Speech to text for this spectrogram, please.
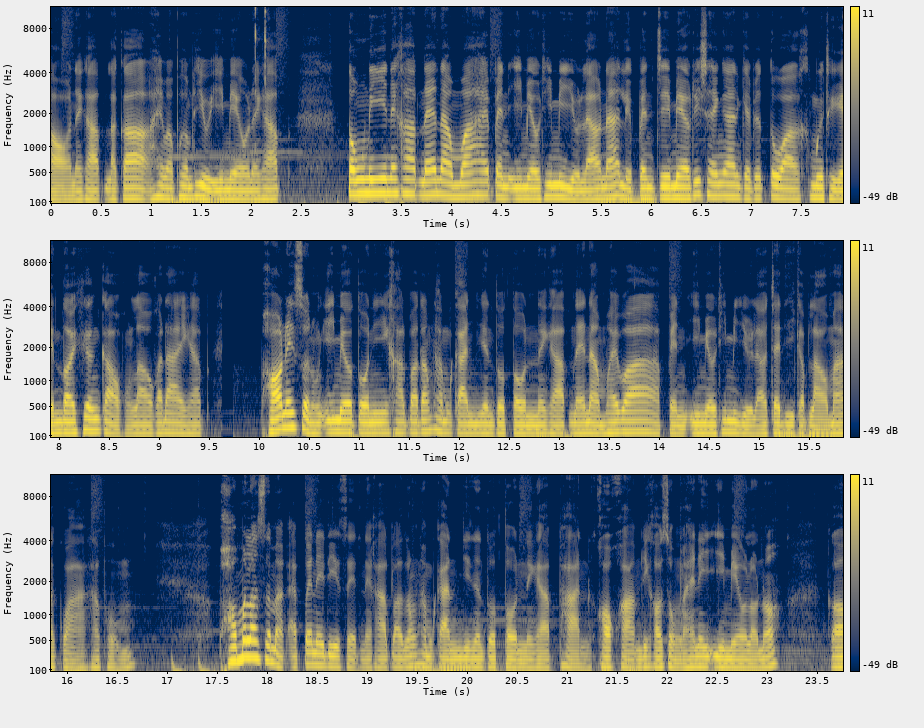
ต่อนะครับ แล้วก็ให้มาเพิ่มที่อยู่อีเมลนะครับ ตรงนี้นะครับแนะนำว่าให้เป็นอีเมลที่มีอยู่แล้วนะ หรือเป็น Gmail ที่ใช้งานเก็บตัวมือถือ Android เครื่องเก่าของเราก็ได้ครับ เพราะในส่วนของอีเมลตัวนี้ครับเราต้องทำการยืนยันตัวตนนะครับ แนะนำให้ว่าเป็นอีเมลที่มีอยู่แล้วจะดีกับเรามากกว่าครับผมพอเมื่อเราสมัคร Apple ID เสร็จนะครับ เราต้องทำการยืนยันตัวตนนะครับ ผ่านข้อความที่เขาส่งมาให้ในอีเมลเราเนาะก็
